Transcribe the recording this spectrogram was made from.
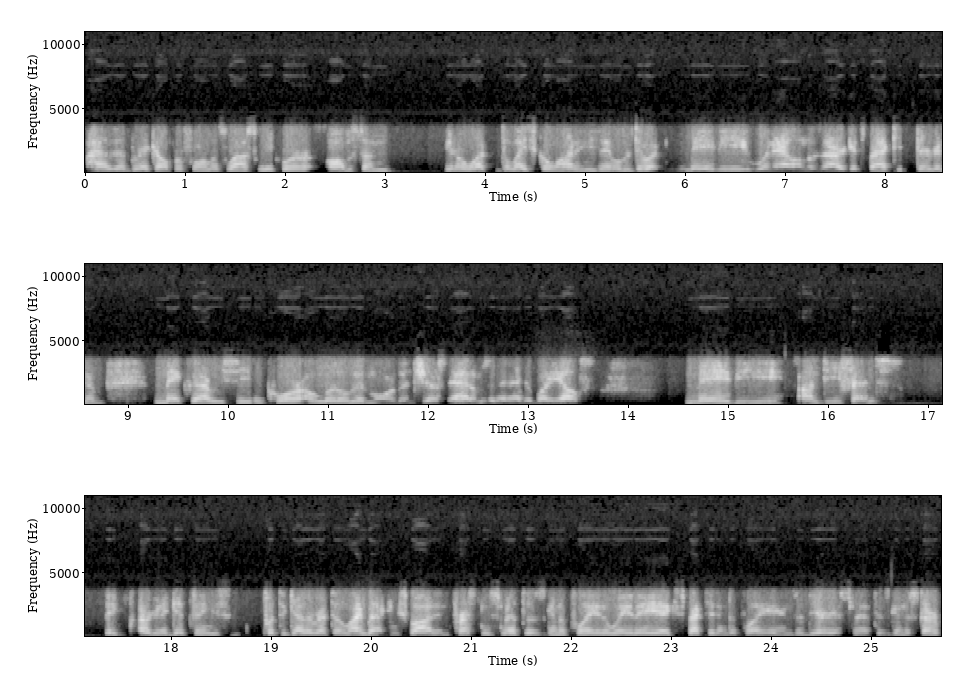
has a breakout performance last week where all of a sudden, you know what, the lights go on and he's able to do it. Maybe when Allen Lazard gets back, they're going to make that receiving corps a little bit more than just Adams and then everybody else. Maybe on defense, they are going to get things put together at the linebacking spot, and Preston Smith is going to play the way they expected him to play, and Za'Darius Smith is going to start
